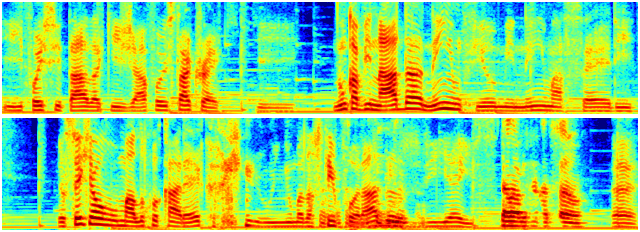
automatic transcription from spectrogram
e foi citada aqui já foi o Star Trek. Que nunca vi nada, nem um filme, nem uma série. Eu sei que é o maluco careca em uma das temporadas e é isso. Da nova geração. É,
